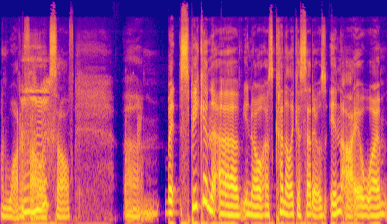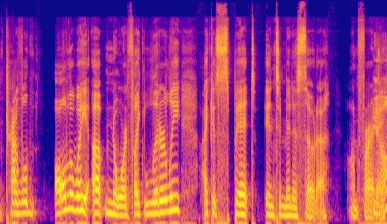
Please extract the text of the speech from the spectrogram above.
on waterfowl Mhm. itself. Um, but speaking of, you know, I was kind of like I said, I was in Iowa. I traveled all the way up north, like literally, I could spit into Minnesota on Friday. Yeah.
